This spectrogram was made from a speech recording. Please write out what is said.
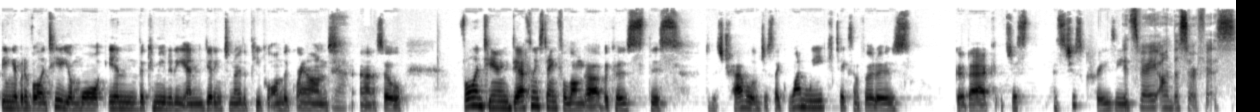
being able to volunteer you're more in the community and getting to know the people on the ground yeah. uh, so volunteering definitely staying for longer because this this travel of just like one week take some photos go back it's just it's just crazy it's very on the surface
